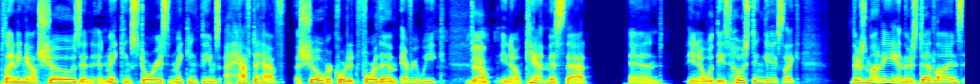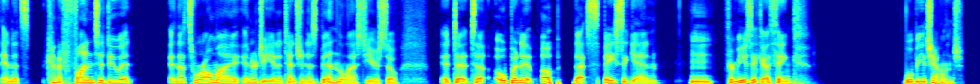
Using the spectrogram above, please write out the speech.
planning out shows and, and making stories and making themes, I have to have a show recorded for them every week. yeah You know, can't miss that. And, you know, with these hosting gigs, like there's money and there's deadlines and it's kind of fun to do it. And that's where all my energy and attention has been the last year. So it, to, to open it up that space again Mm. for music, I think will be a challenge.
